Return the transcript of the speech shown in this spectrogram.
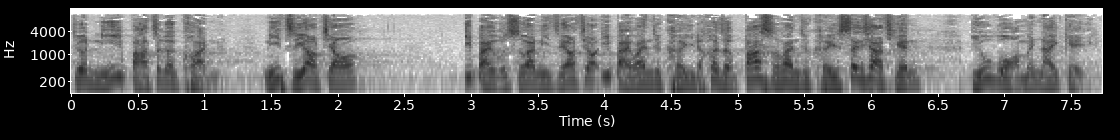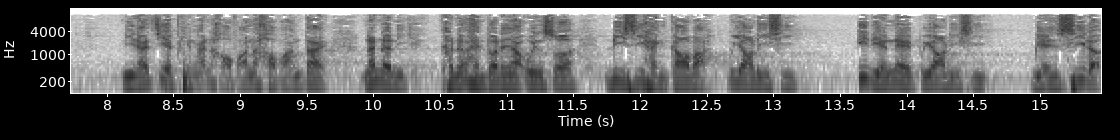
就你把这个款，你只要交。一百五十万，你只要交一百万就可以了，或者八十万就可以，剩下钱由我们来给，你来借平安好房的好房贷。那么你可能很多人要问说，利息很高吧？不要利息，一年内不要利息，免息了。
